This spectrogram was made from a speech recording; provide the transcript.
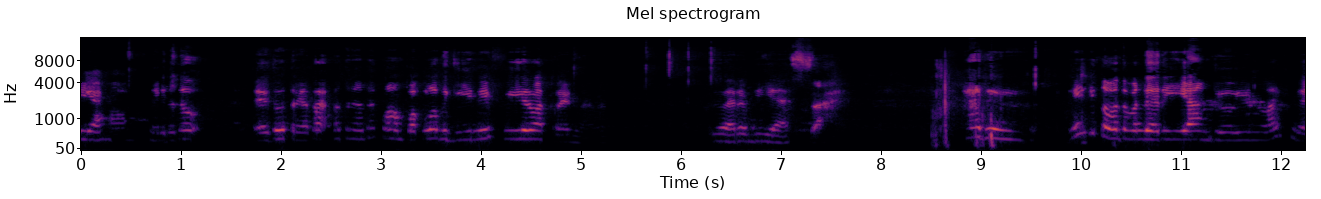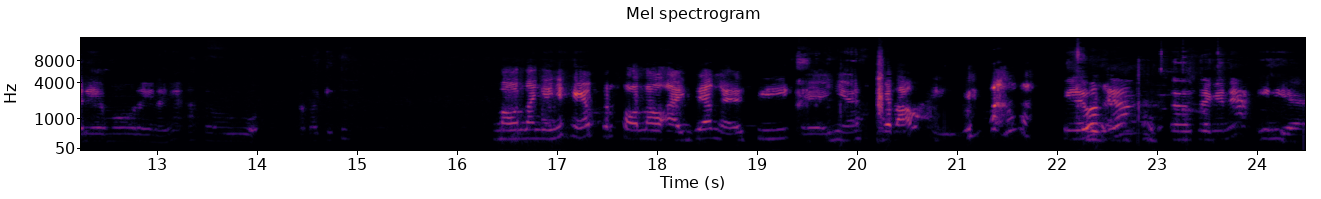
Iya. nah gitu tuh ya itu ternyata oh, ternyata kelompok lo begini Fir wah keren banget luar biasa aduh ini teman-teman dari yang join live nggak ada yang mau nanya-nanya atau apa gitu Mau nanyanya kayak personal aja nggak sih? Kayaknya. Nggak tahu sih. ya emang ya eh, pengennya ini ya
